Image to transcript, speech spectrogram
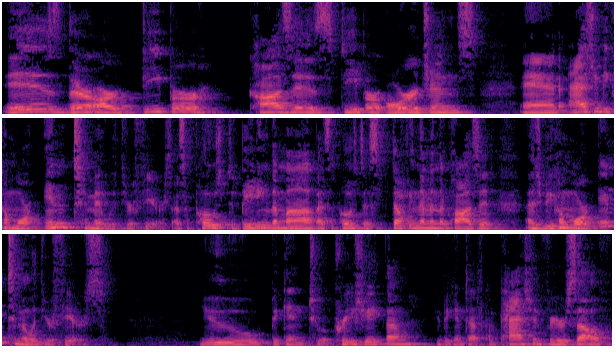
is there are deeper causes, deeper origins. And as you become more intimate with your fears, as opposed to beating them up, as opposed to stuffing them in the closet, as you become more intimate with your fears, you begin to appreciate them, you begin to have compassion for yourself,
